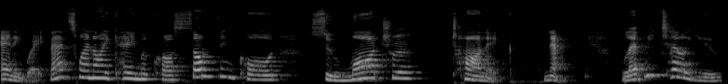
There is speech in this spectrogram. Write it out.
Anyway, that's when I came across something called Sumatra Tonic. Now, let me tell you,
